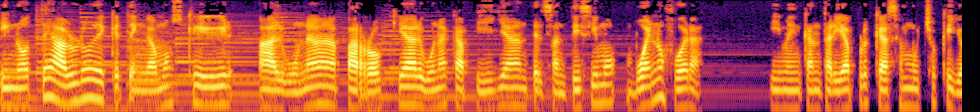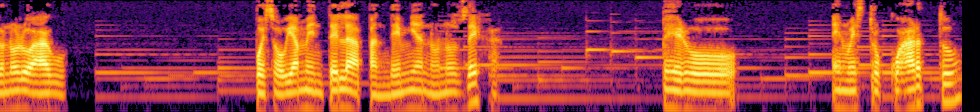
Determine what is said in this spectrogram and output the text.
Y no te hablo de que tengamos que ir a alguna parroquia, alguna capilla ante el Santísimo, bueno fuera. Y me encantaría porque hace mucho que yo no lo hago. Pues obviamente la pandemia no nos deja. Pero en nuestro cuarto,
